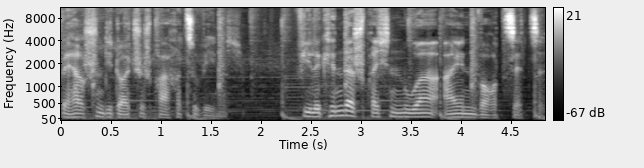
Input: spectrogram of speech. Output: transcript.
beherrschen die deutsche Sprache zu wenig. Viele Kinder sprechen nur Ein-Wortsätze.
